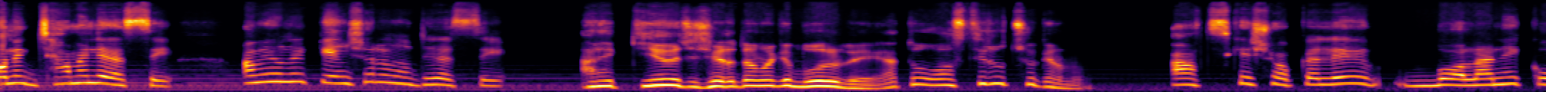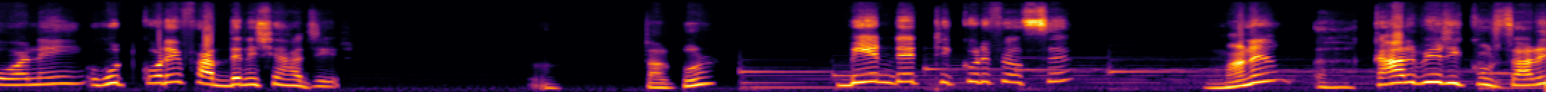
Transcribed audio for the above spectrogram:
অনেক ঝামেলা আছে। আমি অনেক টেনশনের মধ্যে আছি। আরে কি হয়েছে? সেটা তো আমাকে বলবে। এত অস্থির হচ্ছ কেন? আজকে সকালে বলা নেই কোয়া নেই হুট করে ফারদেন এসে হাজির। তারপর? বিয়ের ডেট ঠিক করে ফেলছে। মানে কার বিয়ে ঠিক করছে? আরে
